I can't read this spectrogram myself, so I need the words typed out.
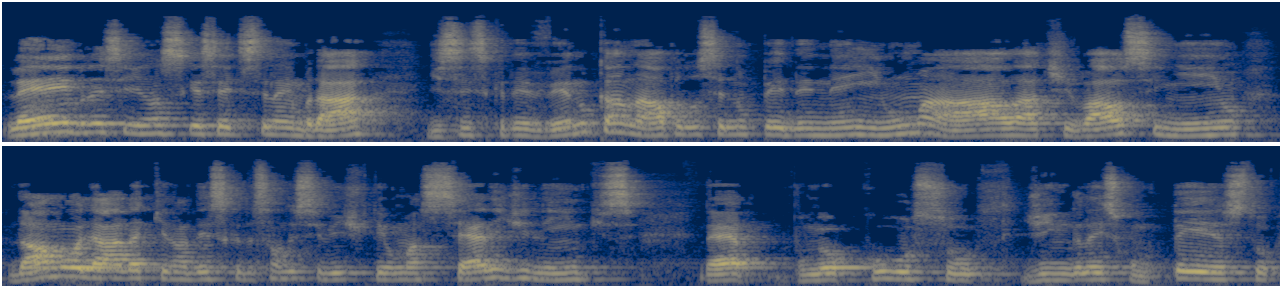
lembre-se de não se esquecer de se lembrar de se inscrever no canal para você não perder nenhuma aula, ativar o sininho, dá uma olhada aqui na descrição desse vídeo que tem uma série de links né, para o meu curso de inglês com texto,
